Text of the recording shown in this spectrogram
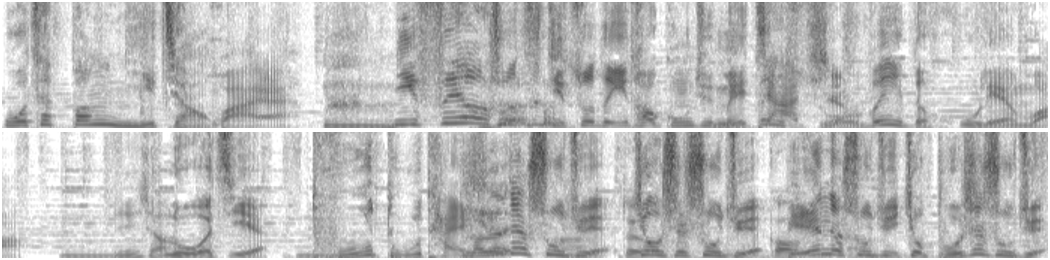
我在帮你讲话哎，你非要说自己做的一套工具没 价值，所谓的互联网影响逻辑荼毒太深。人的数据就是数据，别人的数据就不是数据，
